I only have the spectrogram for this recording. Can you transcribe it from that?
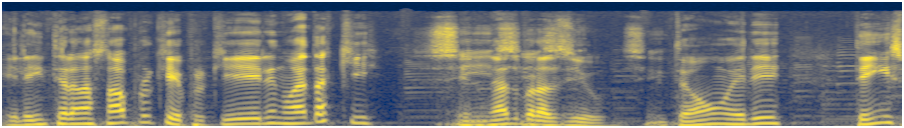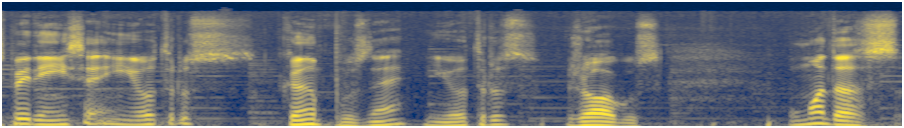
Ele é internacional por quê? Porque ele não é daqui. Sim, ele não é do sim, Brasil. sim. Então ele tem experiência em outros campos, né? Em outros jogos. Uma das,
